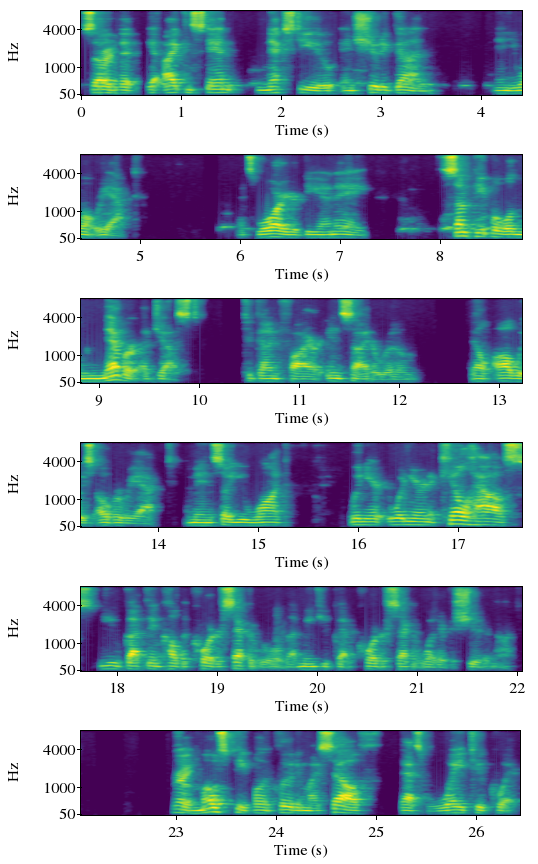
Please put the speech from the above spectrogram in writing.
so Right. that I can stand next to you and shoot a gun and you won't react. It's warrior DNA. Some people will never adjust to gunfire inside a room. They'll always overreact. I mean, so you want when you're when you're in a kill house, you've got thing called the quarter second rule. That means you've got a quarter second whether to shoot or not. For right most people, including myself, that's way too quick.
